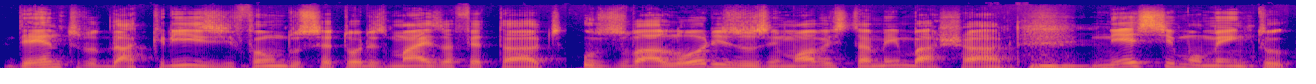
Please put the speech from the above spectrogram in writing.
dentro da crise, foi um dos setores mais afetados. Os valores dos imóveis também baixaram. Nesse momento,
